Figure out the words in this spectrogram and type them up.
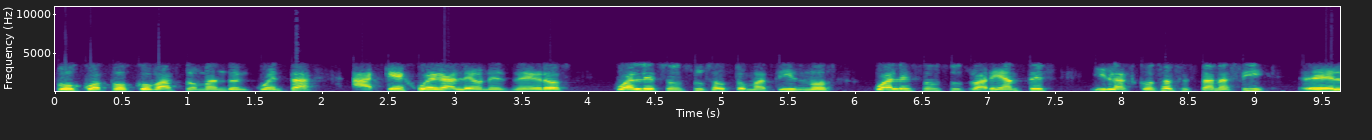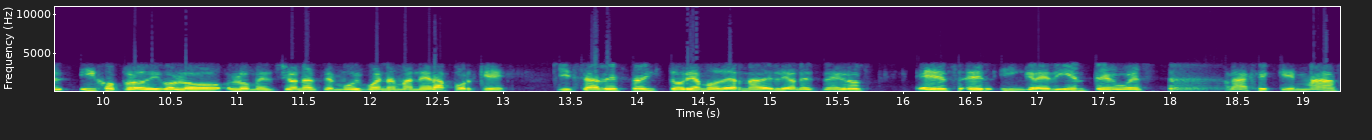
poco a poco vas tomando en cuenta a qué juega Leones Negros, cuáles son sus automatismos, cuáles son sus variantes y las cosas están así. El hijo pródigo lo, lo mencionas de muy buena manera porque quizá de esta historia moderna de Leones Negros es el ingrediente o es el personaje que más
